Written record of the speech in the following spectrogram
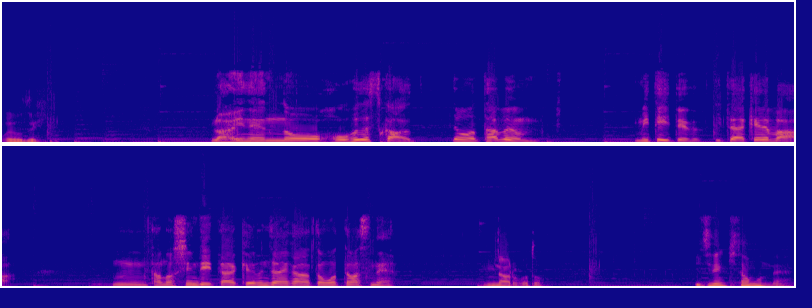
声をぜひ。来年の抱負ですか？でも多分、見ていていただければ、うん、楽しんでいただけるんじゃないかなと思ってますね。なるほど。1年来たもんね。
